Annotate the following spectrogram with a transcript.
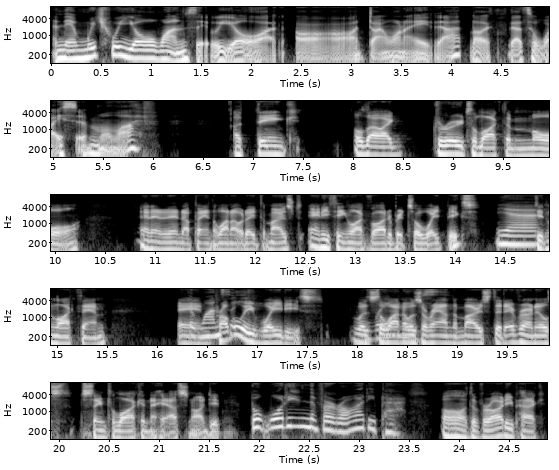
and then which were your ones that were you're like, oh, I don't want to eat that. Like that's a waste of my life. I think, although I grew to like them more, and it ended up being the one I would eat the most, anything like Vitabrits or Weet-Bix, Yeah. didn't like them. And that- probably Wheaties was the one that was around the most that everyone else seemed to like in the house, and I didn't. but what in the variety pack? Oh, the variety pack.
